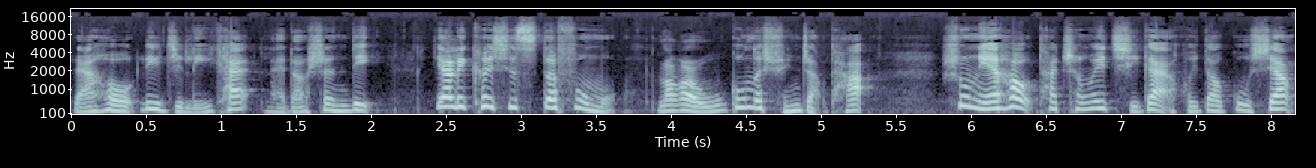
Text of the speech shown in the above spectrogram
然后立即离开，来到圣地。亚历克西斯的父母劳而无功地寻找他。数年后，他成为乞丐，回到故乡。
